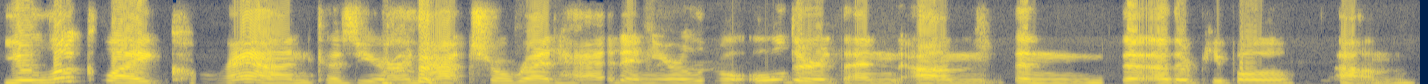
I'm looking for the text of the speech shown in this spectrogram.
you look like Coran because you're a natural redhead and you're a little older than um, than the other people. Um,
